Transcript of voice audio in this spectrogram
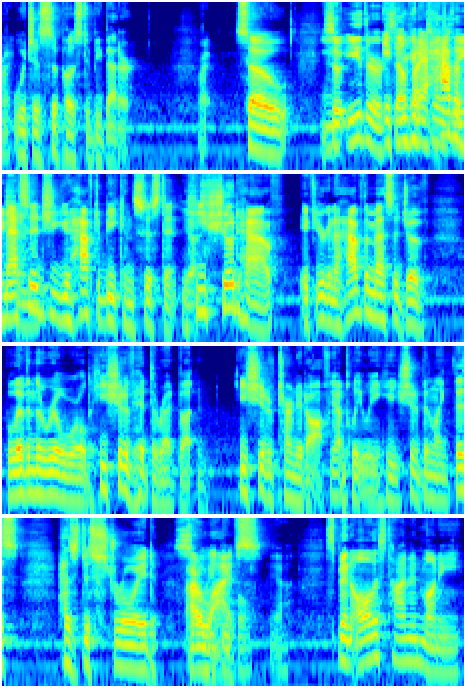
Right. which is supposed to be better. So, So either if you're going to have a message, you have to be consistent. He should have, if you're going to have the message of live in the real world, he should have hit the red button. He should have turned it off Yep. completely. He should have been like, "This has destroyed So our lives." people, yeah. Spend all this time and money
